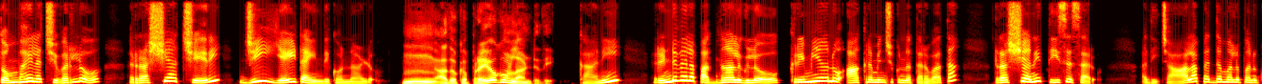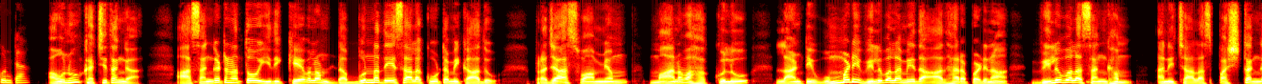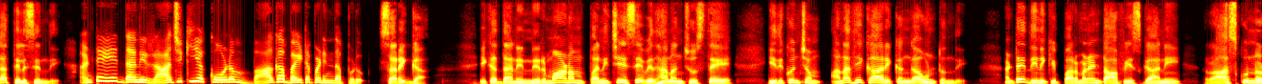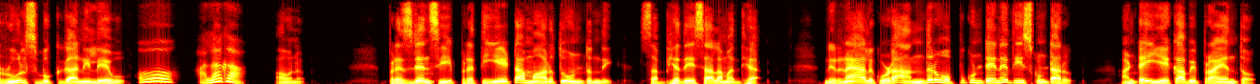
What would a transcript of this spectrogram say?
తొంభైల చివర్లో రష్యా చేరి జీ ఎయిట్ అయింది కొన్నాళ్ళు. హ్మ్, అదొక ప్రయోగం లాంటిది. కానీ రెండువేల పద్నాలుగులో క్రిమియాను ఆక్రమించుకున్న తర్వాత రష్యాని తీసేశారు. అది చాలా పెద్ద మలుపనుకుంటా అవును ఖచ్చితంగా. ఆ సంఘటనతో ఇది కేవలం డబ్బున్న దేశాల కూటమి కాదు. ప్రజాస్వామ్యం మానవ హక్కులు లాంటి ఉమ్మడి విలువల మీద ఆధారపడిన విలువల సంఘం అని చాలా స్పష్టంగా తెలిసింది. అంటే దాని రాజకీయ కోణం బాగా బయటపడిందప్పుడు. సరిగ్గా. ఇక దాని నిర్మాణం పనిచేసే విధానం చూస్తే ఇది కొంచెం అనధికారికంగా ఉంటుంది. అంటే దీనికి పర్మనెంట్ ఆఫీస్ గాని రాసుకున్న రూల్స్ బుక్ గాని లేవు. ఓ అలాగా? అవును. ప్రెసిడెన్సీ ప్రతి ఏటా మారుతూ ఉంటుంది సభ్యదేశాల మధ్య. నిర్ణయాలు కూడా అందరూ ఒప్పుకుంటేనే తీసుకుంటారు. అంటే ఏకాభిప్రాయంతో.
